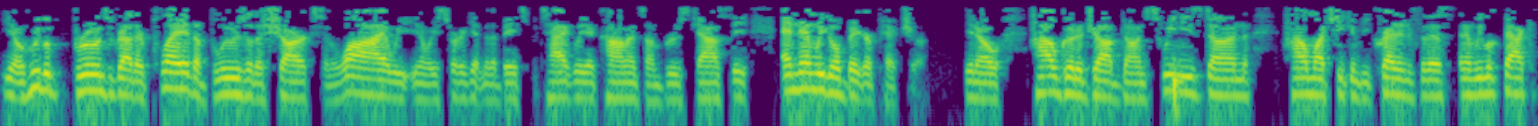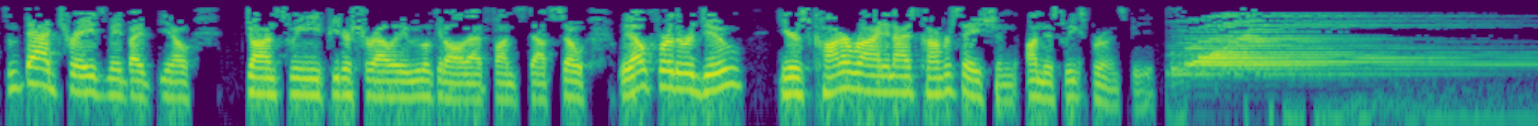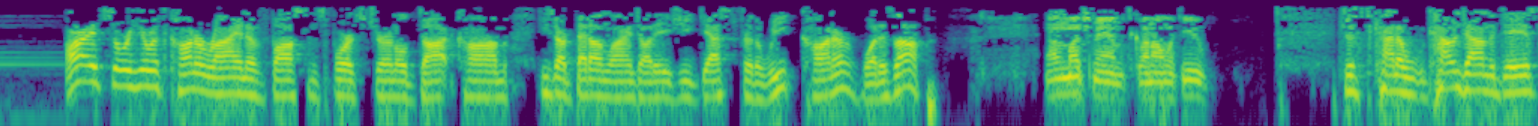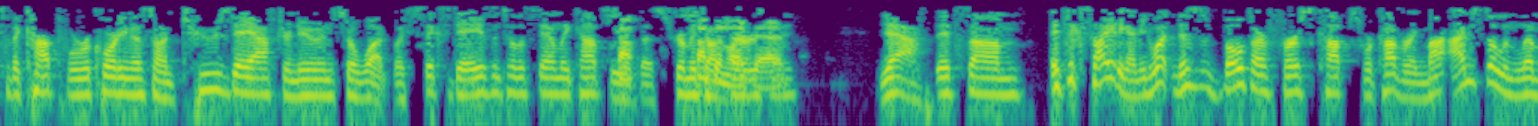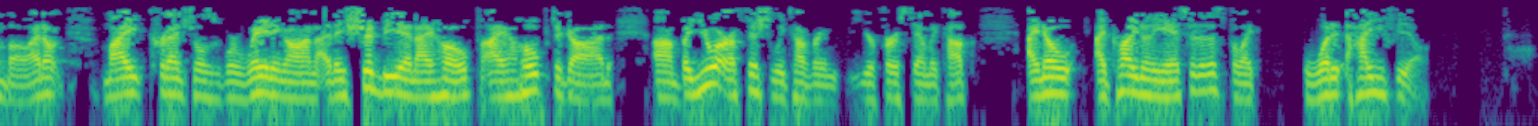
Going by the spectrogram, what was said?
You know, who the Bruins would rather play, the Blues or the Sharks, and why. We, you know, we sort of get into the Bates Battaglia comments on Bruce Cassidy, and then we go bigger picture you know, how good a job Don Sweeney's done, how much he can be credited for this. And we look back at some bad trades made by, you know, Don Sweeney, Peter Chiarelli. We look at all that fun stuff. So without further ado, here's Conor Ryan and I's conversation on this week's Bruins Beat. All right, so we're here with Conor Ryan of BostonSportsJournal.com. He's our BetOnline.ag guest for the week. Conor, what is up? Not much, man. What's going on with you? Just kind of counting down the days to the cup. We're recording this on Tuesday afternoon, so what, like six days until the Stanley Cup? We have the scrimmage on Thursday. Like yeah, it's um, it's exciting. I mean, what this is both our first cups we're covering. My, I'm still in limbo. I don't. My credentials we're waiting on. They should be in. I hope. I hope to God. Um, but you are officially covering your first Stanley Cup. I know. I probably know the answer to this, but like, what? How do you feel?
